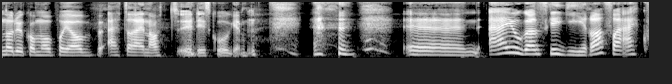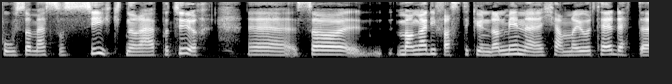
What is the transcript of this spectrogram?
når du kommer på jobb etter en natt ute i skogen? Eh, jeg er jo ganske gira, for jeg koser meg så sykt når jeg er på tur. Eh, så mange av de faste kundene mine kjenner jo til dette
